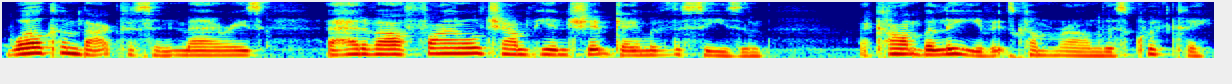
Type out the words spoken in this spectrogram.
Welcome back to St Mary's ahead of our final championship game of the season. I can't believe it's come round this quickly.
